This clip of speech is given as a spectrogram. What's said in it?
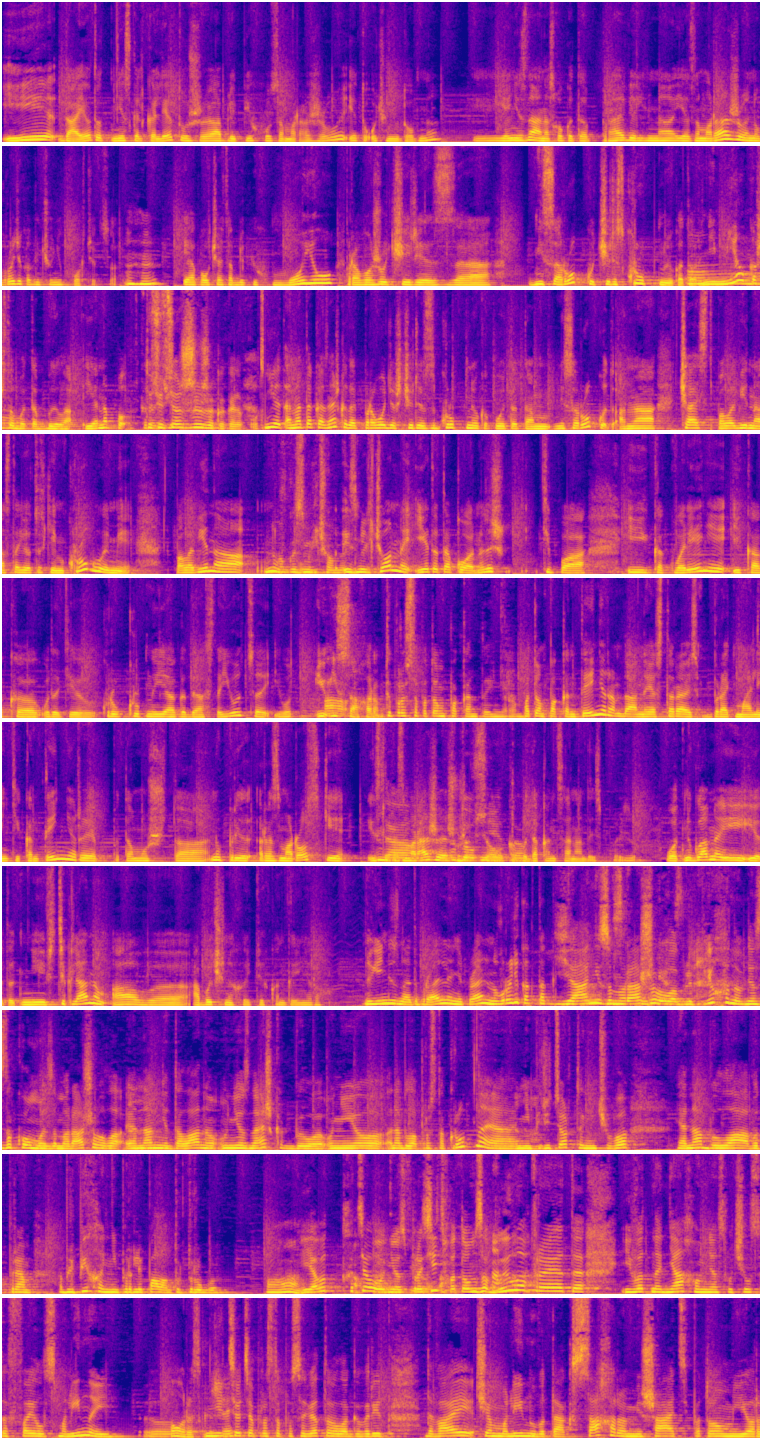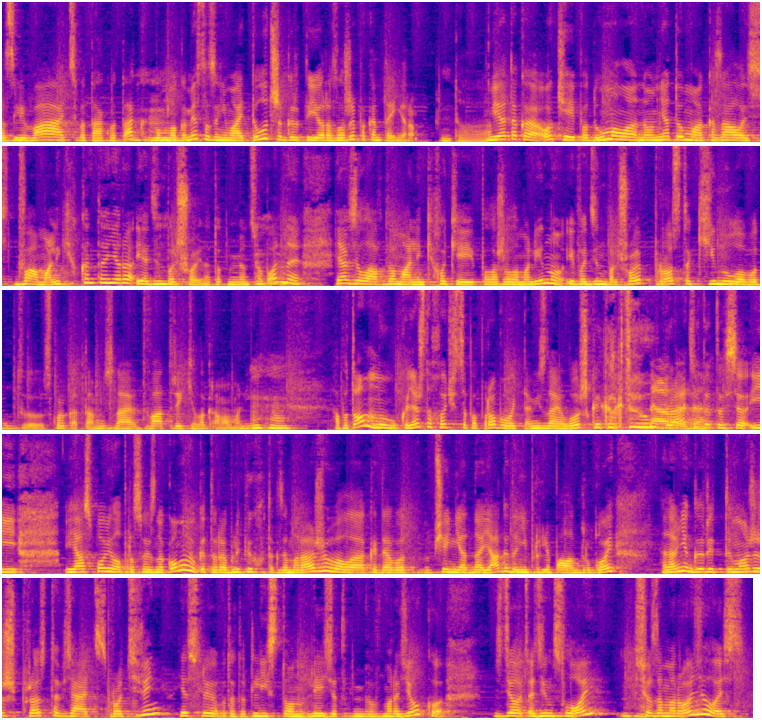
И да, я тут несколько лет уже облепиху замораживаю, и это очень удобно. И я не знаю, насколько это правильно я замораживаю, но вроде как ничего не портится. Угу. Я, получается, облепиху мою, провожу через э, мясорубку, через крупную, которая не мелко, чтобы это было. И она... То есть у тебя жижа какая-то Нет, она такая, знаешь, когда проводишь через крупную какую-то там мясорубку, она часть, половина остается такими круглыми, половина... Ну, Много измельченной. Измельченной, и это такое, ну, знаешь, типа и как варенье, и как э, вот эти крупные ягоды остаются, и вот и, а, и сахаром. Ты просто потом по контейнерам. Потом по контейнерам, да, но я стараюсь брать маленькие контейнеры, потому что, ну, при разморозке, если да, размораживаешь, уже все как бы до конца надо использовать. Вот, ну, главное и, и этот, не в стеклянном, а в обычных этих контейнерах. Ну, я не знаю, это правильно, неправильно, но вроде как так. Я не замораживала облепиху, но мне знакомая замораживала, и она мне дала, но у нее, знаешь, как было, у нее, она была просто крупная, не перетертая, ничего, и она была вот прям, облепиха не прилипала друг к другу. А, я вот хотела у нее спросить, потом забыла про это. И вот на днях у меня случился fail с малиной. О, расскажи. Мне тетя просто посоветовала, говорит, давай чем малину вот так с сахаром мешать, потом ее разливать, вот так, вот так, угу. как бы много места занимать. Ты лучше, говорит, ее разложи по контейнерам. Да. Я такая, окей, подумала, но у меня дома оказалось два маленьких контейнера и один большой на тот момент свободный. Угу. Я взяла в два маленьких, окей, положила малину и в один большой просто кинула вот э, сколько там, не знаю, 2-3 килограмма мама малины. Угу. А потом, ну, конечно, хочется попробовать, там, не знаю, ложкой как-то да, убрать да, да. вот это все. И я вспомнила про свою знакомую, которая облепиху так замораживала, когда вот вообще ни одна ягода не прилипала к другой. Она мне говорит, ты можешь просто взять противень, если вот этот лист, он лезет в морозилку, сделать один слой, угу. все заморозилось,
